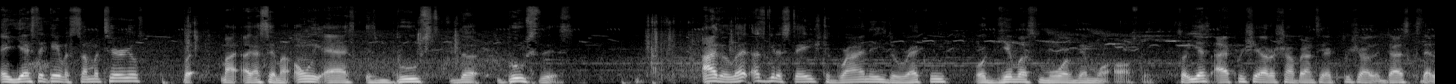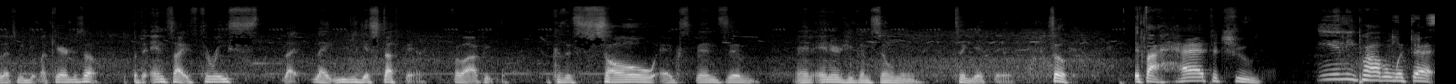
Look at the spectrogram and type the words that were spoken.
And yes, they gave us some materials, but my like I said, my only ask is boost the boost this. Either let us get a stage to grind these directly or give us more of them more often. So yes, I appreciate all the Sharpodonty. I appreciate all the dust because that lets me get my characters up. But the insight three, like like you just get stuck there for a lot of people because it's so expensive and energy consuming to get there. So if I had to choose any problem with that,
